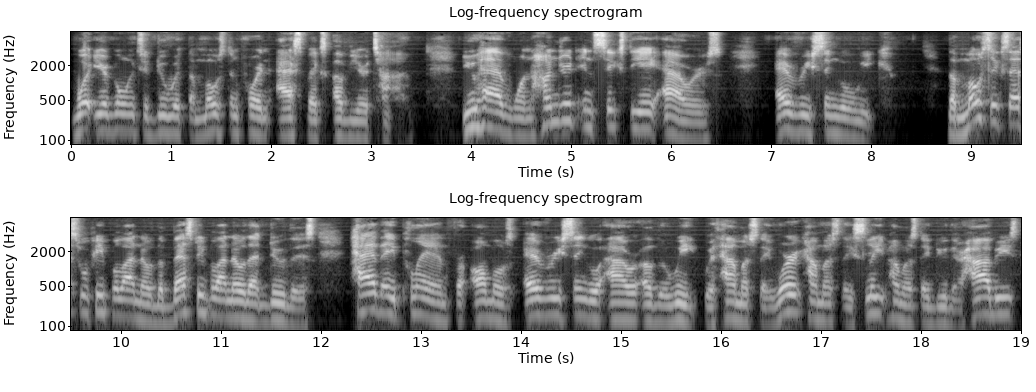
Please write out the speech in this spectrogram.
what you're going to do with the most important aspects of your time. You have 168 hours every single week. The most successful people I know, the best people I know that do this, have a plan for almost every single hour of the week with how much they work, how much they sleep, how much they do their hobbies,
